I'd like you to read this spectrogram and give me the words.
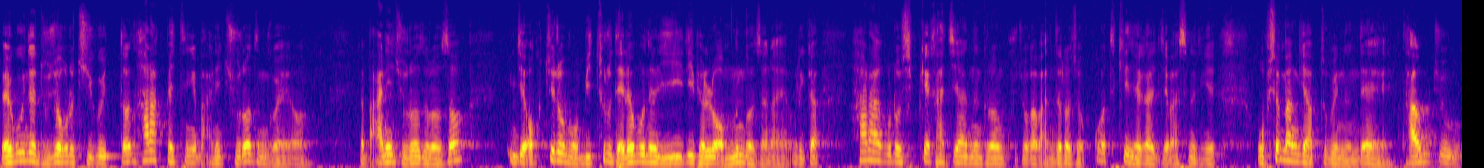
외국인들 누적으로 쥐고 있던 하락 배팅이 많이 줄어든 거예요. 그러니까 많이 줄어들어서 이제 억지로 뭐 밑으로 내려보낼 일이 별로 없는 거잖아요. 그러니까 하락으로 쉽게 가지 않는 그런 구조가 만들어졌고 특히 제가 이제 말씀드린 게 옵션 만기 앞두고 있는데 다음 주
